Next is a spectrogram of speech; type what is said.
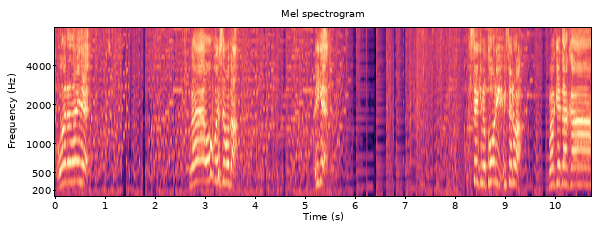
終わらないで。うわーオープンしてもうた。いけ。奇跡の通り見せるわ。負けたか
